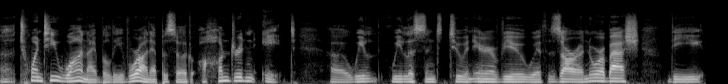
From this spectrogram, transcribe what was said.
uh, 21, I believe. We're on episode 108. Uh, we we listened to an interview with Zahra Noorbakhsh, the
